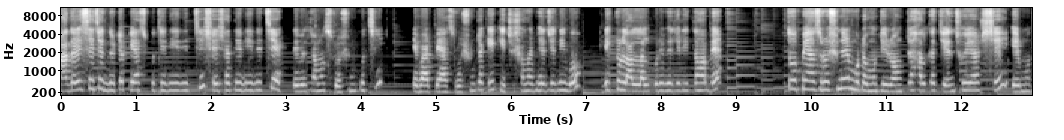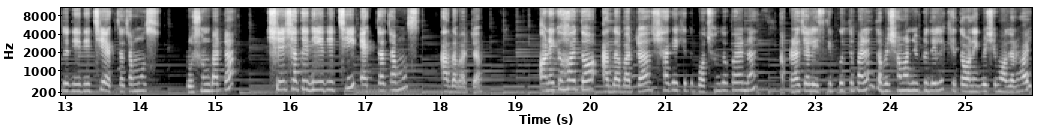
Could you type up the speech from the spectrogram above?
মাদারি সাইজের দুইটা পেঁয়াজ কুচি দিয়ে দিচ্ছি, সেই সাথে দিয়ে দিচ্ছি এক টেবিল চামচ রসুন কুচি। এবার পেঁয়াজ রসুনটাকে কিছু সময় ভেজে নিব। একটু লাল লাল করে ভেজে নিতে হবে। তো পেঁয়াজ রসুনের মোটামুটি রংটা হালকা চেঞ্জ হয়ে আসছে। এর মধ্যে দিয়ে দিচ্ছি এক চা চামচ রসুন বাটা। সেই সাথে দিয়ে দিচ্ছি এক চা চামচ আদা বাটা। অনেকে হয়তো আদা বাটা শাকে খেতে পছন্দ করে না। আপনারা চাইলে স্কিপ করতে পারেন, তবে সামান্য একটু দিলে খেতে অনেক বেশি মজার হয়।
